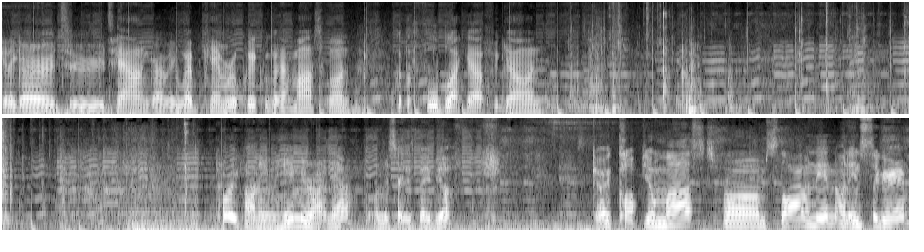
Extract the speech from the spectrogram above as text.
Gonna go to town, grab a webcam real quick. We've got our mask on. Got the full black outfit going. Probably can't even hear me right now. But let me take this baby off. Go cop your masks from Style Nin on Instagram.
